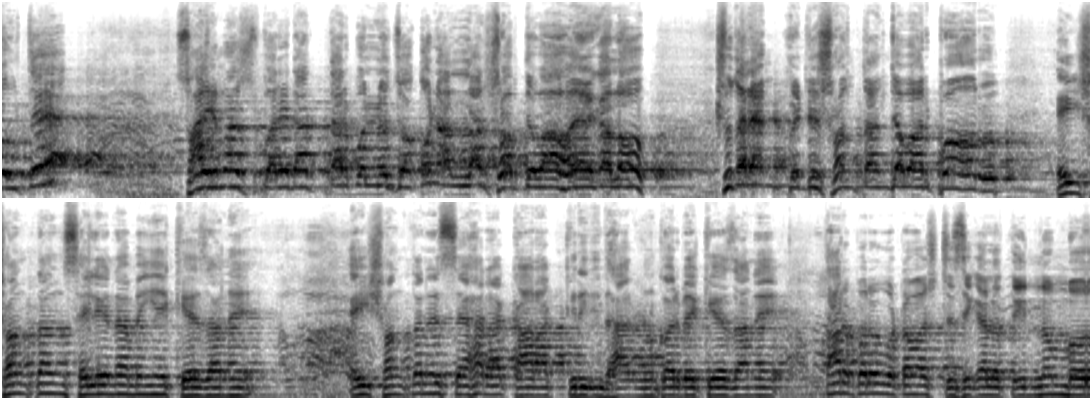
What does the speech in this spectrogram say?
বলতে, ছয় মাস পরে ডাক্তার বলল, যখন আল্লাহ সব দেওয়া হয়ে গেল সুতরাং পেটে সন্তান যাওয়ার পর, এই সন্তান ছেলে না মেয়ে কে জানে? এই সন্তানের চেহারা কার আকৃতি ধারণ করবে কে জানে? তারপরে ওটা আসতেছে গেল তিন নম্বর।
